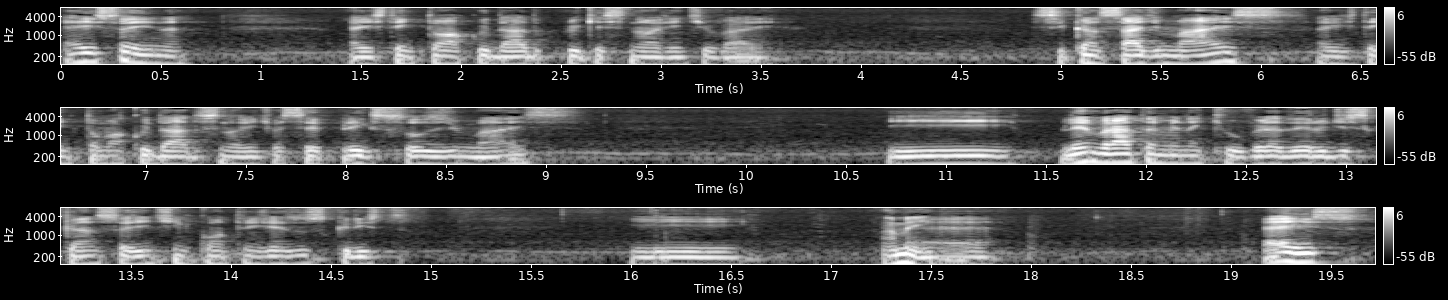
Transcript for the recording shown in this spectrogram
é isso aí, né? A gente tem que tomar cuidado porque senão a gente vai se cansar demais, a gente tem que tomar cuidado, senão a gente vai ser preguiçoso demais. E lembrar também né, que o verdadeiro descanso a gente encontra em Jesus Cristo. E. Amém. É, é isso.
